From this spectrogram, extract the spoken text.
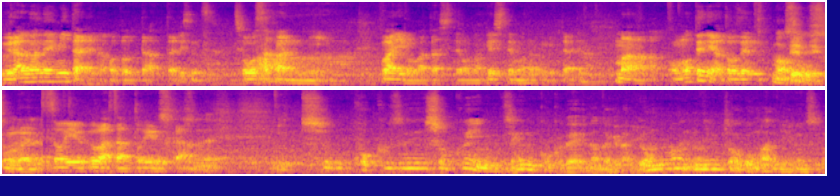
裏金みたいなことってあったりするんですか？調査官に賄賂渡しておまけしてもらうみたいな。まあ表には当然まあそうね。そういう噂というか一応国税職員全国でなんだけど4万人とか5万人いるんですよ、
